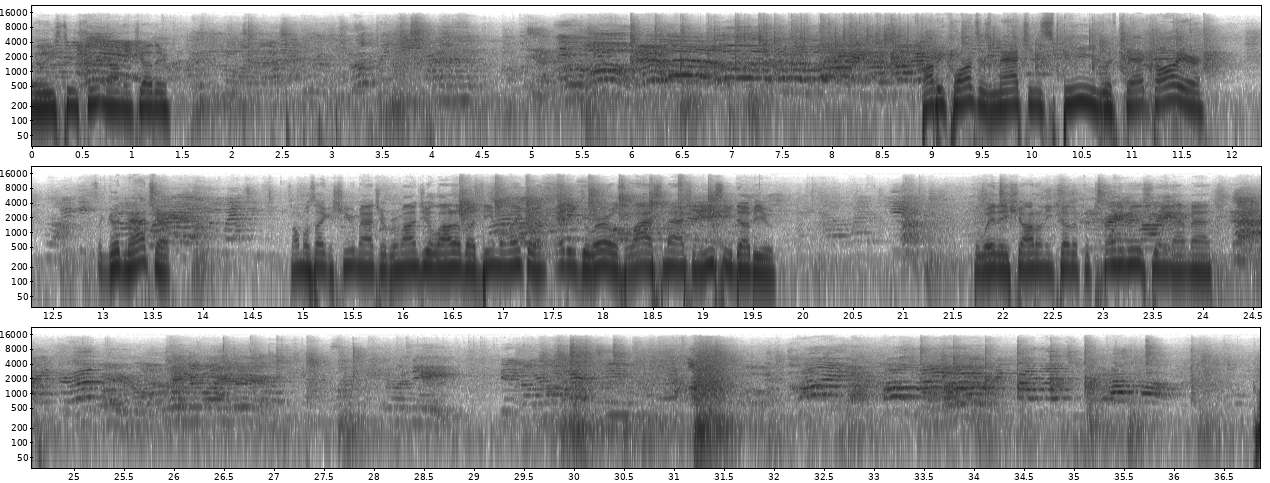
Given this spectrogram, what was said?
Look at these two shooting on each other. Bobby Quance is matching speed with Chad Collyer. It's a good matchup. It's almost like a shoe matchup. Reminds you a lot of uh, Dean Malenko and Eddie Guerrero's last match in ECW. The way they shot on each other for 20 minutes during that match.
